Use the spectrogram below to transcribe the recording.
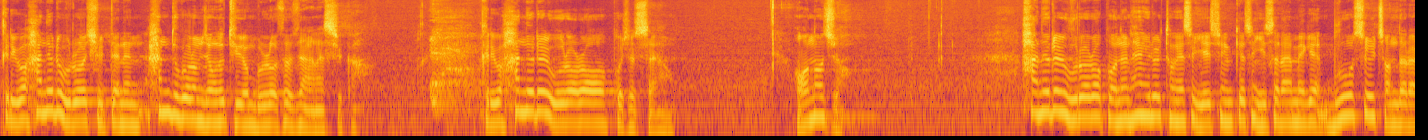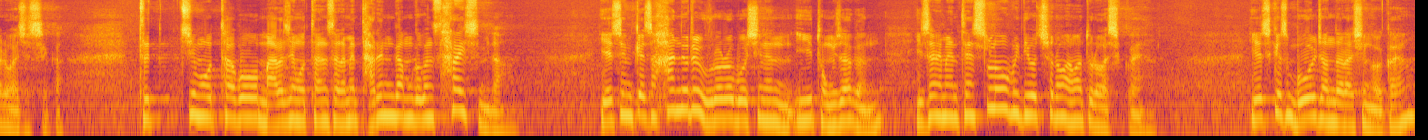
그리고 하늘을 우러러실 때는 한두 걸음 정도 뒤로 물러서지 않았을까. 그리고 하늘을 우러러 보셨어요. 언어죠. 하늘을 우러러 보는 행위를 통해서 예수님께서 이 사람에게 무엇을 전달하려고 하셨을까? 듣지 못하고 말하지 못하는 사람의 다른 감각은 살아 있습니다. 예수님께서 하늘을 우러러 보시는 이 동작은 이 사람한테는 슬로우 비디오처럼 아마 돌아갔을 거예요. 예수께서 뭘 전달하신 걸까요?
